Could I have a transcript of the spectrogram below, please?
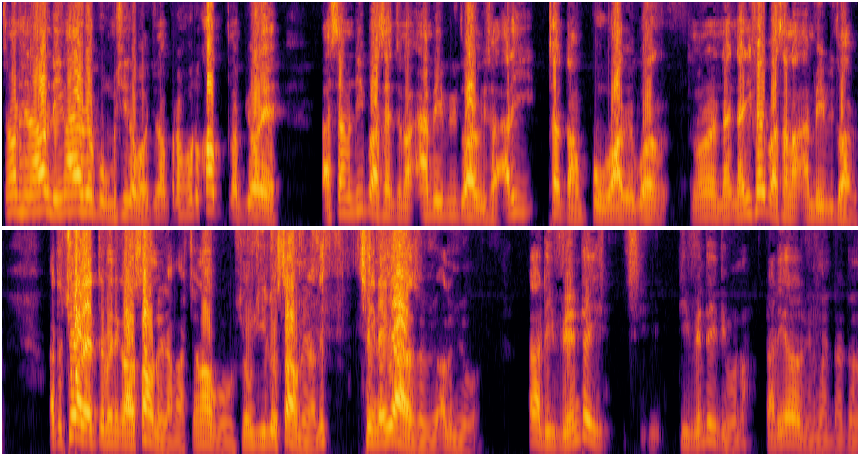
ကျွန်တော်ထင်တာတော့၄၅ရောက်တဲ့ပုံမရှိတော့ပါဘူးကျွန်တော်ပထမတစ်ခေါက်ပြောတယ်70%ကျွန်တော် MBB သွားပြီဆိုတော့အဲ့ဒီထက်တောင်ပို့သွားပြီအခုကကျွန်တော်95%လောက် MBB သွားပြီ အဲတချို့ကလည်းတမင်တကာစောင့်နေတာပါကျွန်တော်ကိုယုံကြည်လို့စောင့်နေတာလေအချိန်လည်းရတယ်ဆိုပြီးတော့အဲ့လိုမျိုးအဲ့ဒါဒီ vintage ဒီ vintage တွေပေါ့နော်ဒါတွေကတော့ဒီမှာကျွန်တော်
